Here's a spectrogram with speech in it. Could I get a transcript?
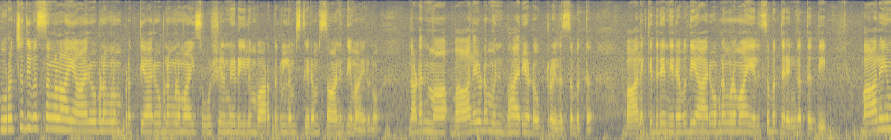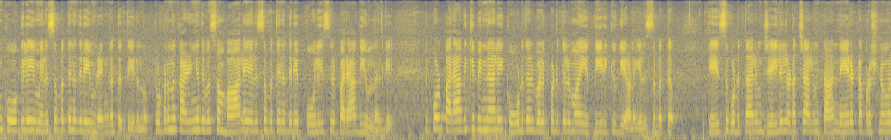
കുറച്ച് ദിവസങ്ങളായി ആരോപണങ്ങളും പ്രത്യാരോപണങ്ങളുമായി സോഷ്യൽ മീഡിയയിലും വാർത്തകളിലും സ്ഥിരം സാന്നിധ്യമായിരുന്നു. നടൻ മാ ബാലയുടെ മുൻ ഭാര്യ ഡോക്ടർ എലിസബത്ത്. ബാലയ്ക്കെതിരെ നിരവധി ആരോപണങ്ങളുമായി എലിസബത്ത് രംഗത്തെത്തി. ബാലയും കോകിലയും എലിസബത്തിനെതിരെയും രംഗത്തെത്തിയിരുന്നു. തുടർന്ന് കഴിഞ്ഞ ദിവസം ബാല എലിസബത്തിനെതിരെ പോലീസിൽ പരാതിയും നൽകി. ഇപ്പോൾ പരാതിക്ക് പിന്നാലെ കൂടുതൽ വെളിപ്പെടുത്തലുമായി എത്തിയിരിക്കുകയാണ് എലിസബത്ത്. കേസ് കൊടുത്താലും ജയിലിൽ അടച്ചാലും താൻ നേരിട്ട പ്രശ്നങ്ങൾ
